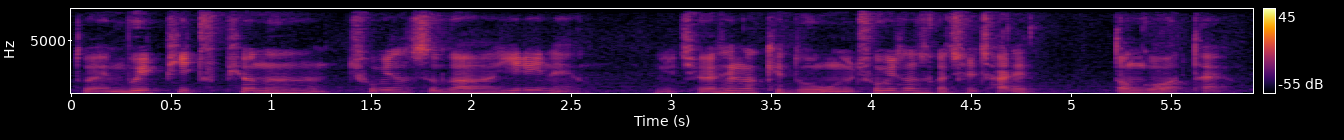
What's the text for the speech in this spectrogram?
또 MVP 투표는 초비 선수가 1위네요. 제가 생각해도 오늘 초비 선수가 제일 잘했던 것 같아요.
